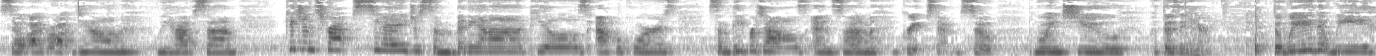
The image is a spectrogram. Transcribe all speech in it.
So I brought down, we have some kitchen scraps today, just some banana peels, apple cores, some paper towels, and some grape stems. So I'm going to put those in here. The way that we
